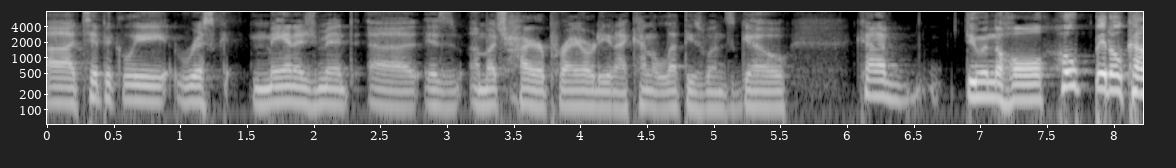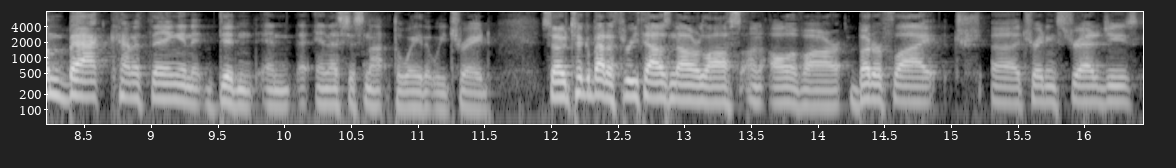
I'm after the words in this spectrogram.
uh, typically risk management uh, is a much higher priority, and I kind of let these ones go, kind of doing the whole hope it'll come back kind of thing, and it didn't, and and that's just not the way that we trade. So I took about a three thousand dollar loss on all of our butterfly tr- uh, trading strategies.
